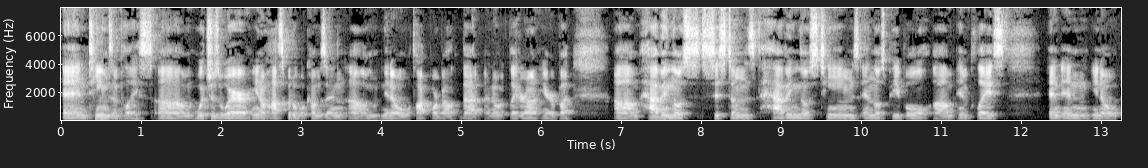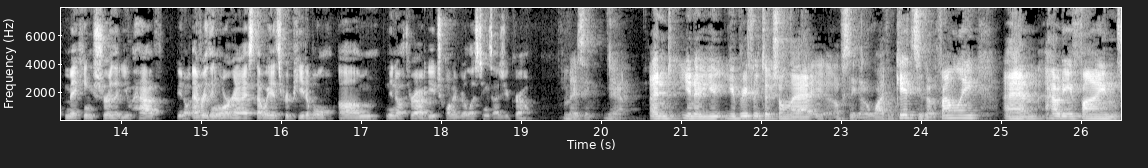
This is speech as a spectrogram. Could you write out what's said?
and teams in place, um, which is where you know hospitable comes in. Um, you know, we'll talk more about that. I know later on here, but um, having those systems, having those teams and those people um, in place, and and you know making sure that you have you know everything organized. That way, it's repeatable. Um, you know, throughout each one of your listings as you grow. Amazing, yeah. And you know, you, you briefly touched on there. Obviously, you've got a wife and kids. You've got the family. Um, how do you find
